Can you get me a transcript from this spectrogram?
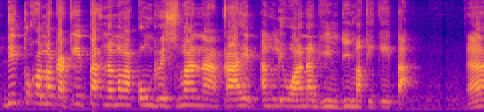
Dito ka makakita ng mga congressman na kahit ang liwanag hindi makikita. Ha?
